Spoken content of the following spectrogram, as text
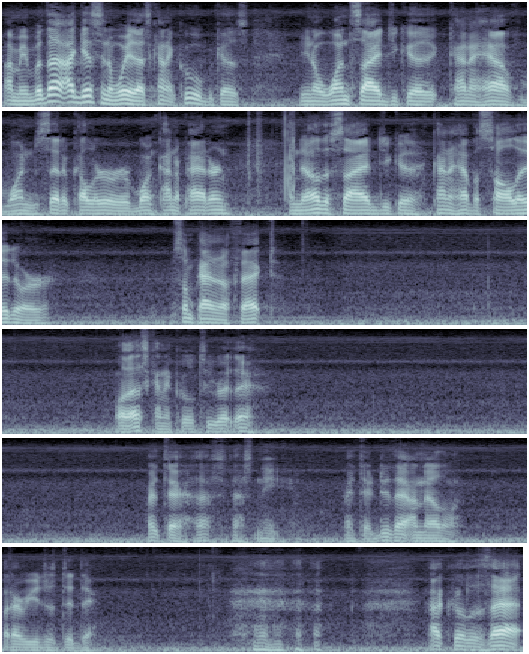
I mean, but that I guess in a way that's kind of cool because, you know, one side you could kind of have one set of color or one kind of pattern, and the other side you could kind of have a solid or some kind of effect. Well, that's kind of cool too, right there. Right there. That's that's neat. Right there. Do that on the other one. Whatever you just did there. How cool is that?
